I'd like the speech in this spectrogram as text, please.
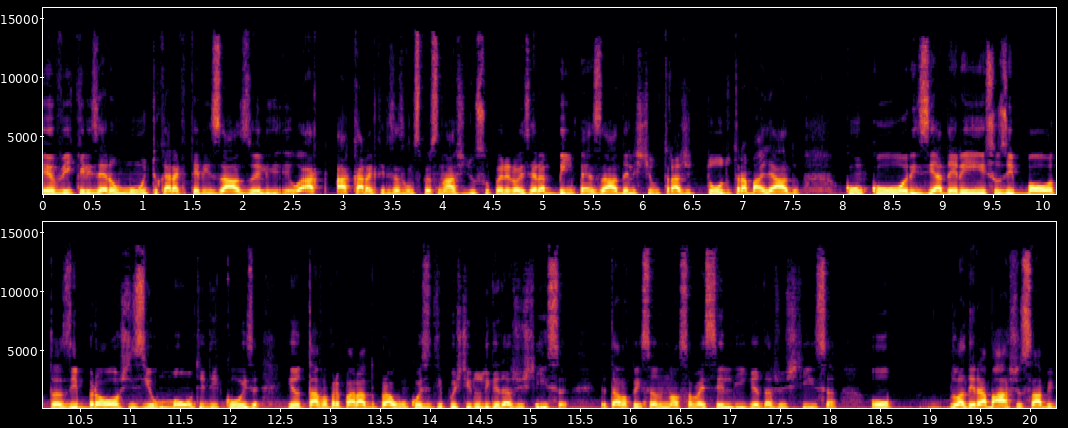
eu vi que eles eram muito caracterizados. Ele, a, a caracterização dos personagens dos super-heróis era bem pesada. Eles tinham um traje todo trabalhado, com cores e adereços e botas e broches e um monte de coisa. Eu tava preparado para alguma coisa tipo estilo Liga da Justiça. Eu tava pensando, nossa, vai ser Liga da Justiça ou ladeira abaixo, sabe?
